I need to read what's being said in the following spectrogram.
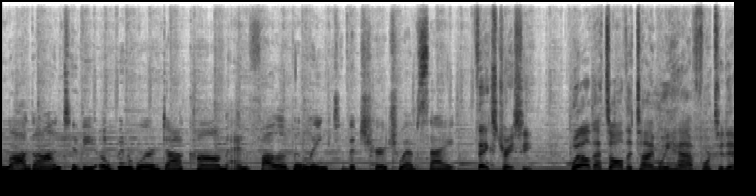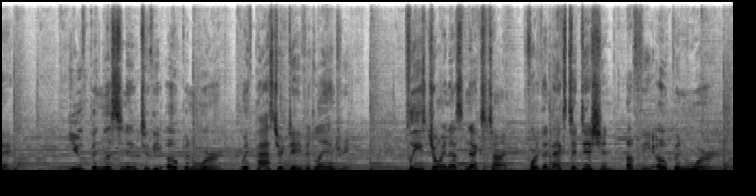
log on to theopenword.com and follow the link to the church website. Thanks, Tracy. Well, that's all the time we have for today. You've been listening to The Open Word with Pastor David Landry. Please join us next time for the next edition of The Open Word.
